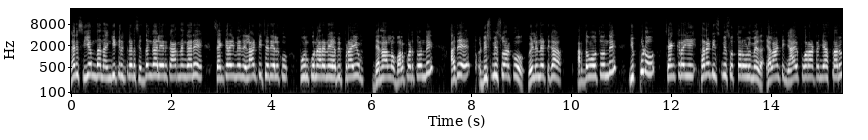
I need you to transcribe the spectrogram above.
కానీ సీఎం దాన్ని అంగీకరించడానికి సిద్ధంగా లేని కారణంగానే శంకరయ్య మీద ఇలాంటి చర్యలకు పూనుకున్నారనే అభిప్రాయం జనాల్లో బలపడుతోంది. అదే డిస్మిస్ వరకు వెళ్ళినట్టుగా అర్థమవుతుంది. ఇప్పుడు శంకరయ్య తన డిస్మిస్ ఉత్తర్వుల మీద ఎలాంటి న్యాయ పోరాటం చేస్తారు?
